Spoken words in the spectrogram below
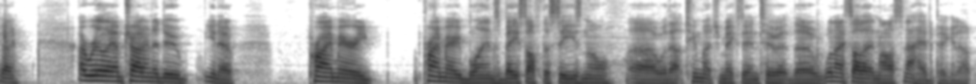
Okay. I really am trying to do, you know, primary primary blends based off the seasonal uh, without too much mixed into it. Though when I saw that in Austin, I had to pick it up.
